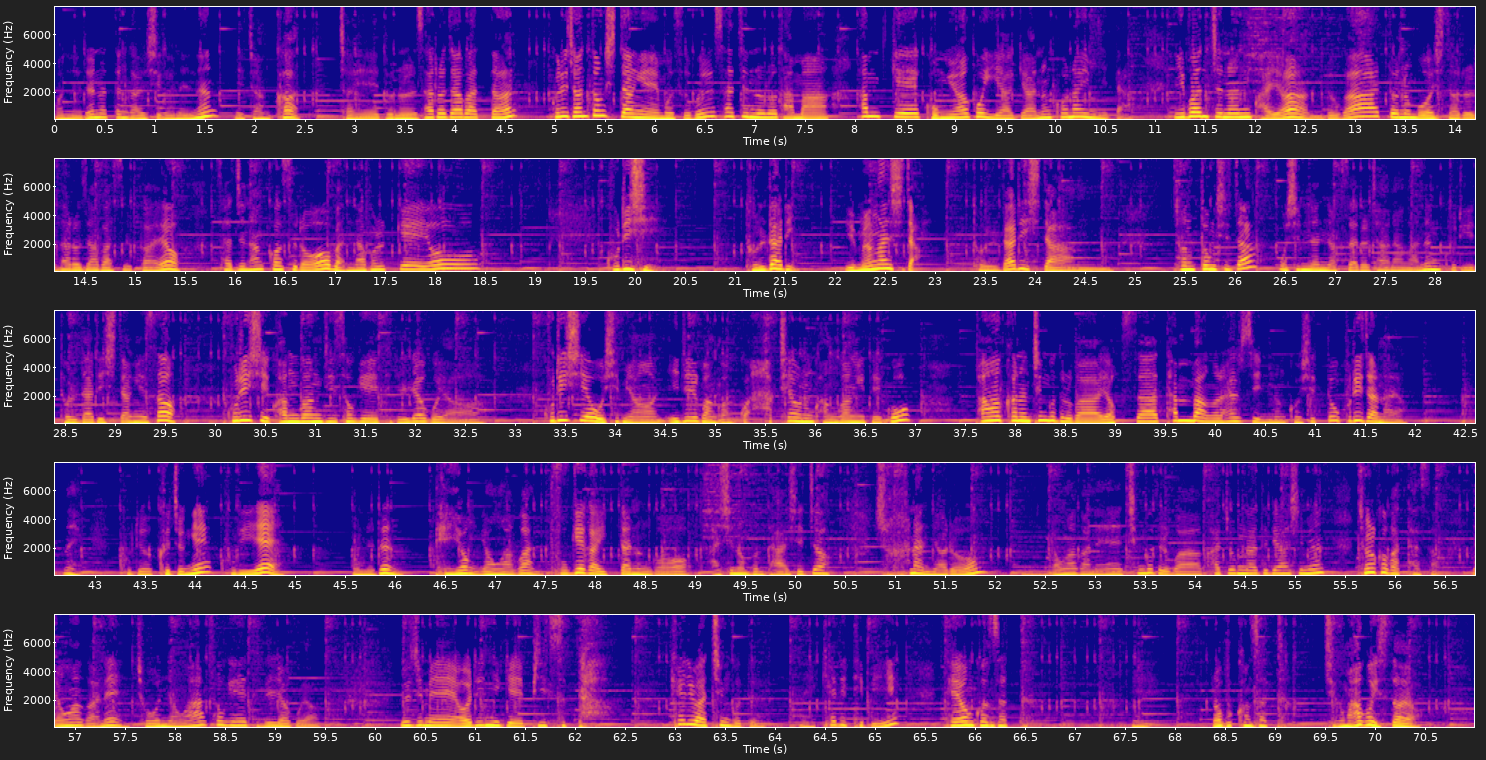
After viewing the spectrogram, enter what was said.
오늘은 어떤가요? 시간에는 예전컷 저의 눈을 사로잡았던 구리 전통시장의 모습을 사진으로 담아 함께 공유하고 이야기하는 코너입니다. 이번 주는 과연 누가 또는 무엇이 저를 사로잡았을까요? 사진 한 컷으로 만나볼게요. 구리시 돌다리 유명한 시장 돌다리 시장 전통시장 50년 역사를 자랑하는 구리 돌다리 시장에서 구리시 관광지 소개해 드리려고요. 구리시에 오시면 일일 관광 꽉 채우는 관광이 되고 방학하는 친구들과 역사 탐방을 할 수 있는 곳이 또 구리잖아요. 네, 구리, 그 중에 구리에 오늘은 대형 영화관 두 개가 있다는 거 아시는 분 다 아시죠? 시원한 여름 음, 영화관에 친구들과 가족 나들이 하시면 좋을 것 같아서 영화관에 좋은 영화 소개해 드리려고요. 요즘에 어린이계 빅스타 캐리와 친구들 네, 캐리TV 대형 콘서트 네, 러브 콘서트 지금 하고 있어요.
